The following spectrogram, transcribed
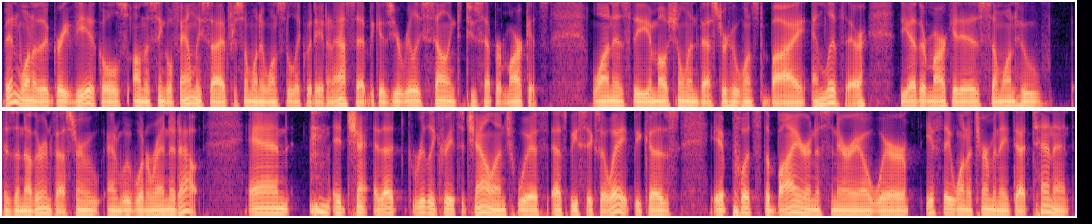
been one of the great vehicles on the single family side for someone who wants to liquidate an asset because you're really selling to two separate markets. One is the emotional investor who wants to buy and live there. The other market is someone who is another investor and would want to rent it out. And it cha- that really creates a challenge with SB 608 because it puts the buyer in a scenario where if they want to terminate that tenant,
